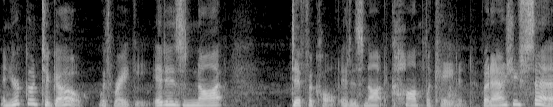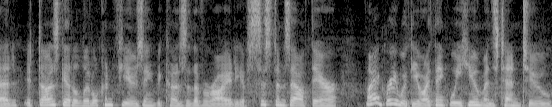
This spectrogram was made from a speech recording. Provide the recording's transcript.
And you're good to go with Reiki. It is not difficult. It is not complicated. But as you said, it does get a little confusing because of the variety of systems out there. I agree with you. I think we humans tend to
